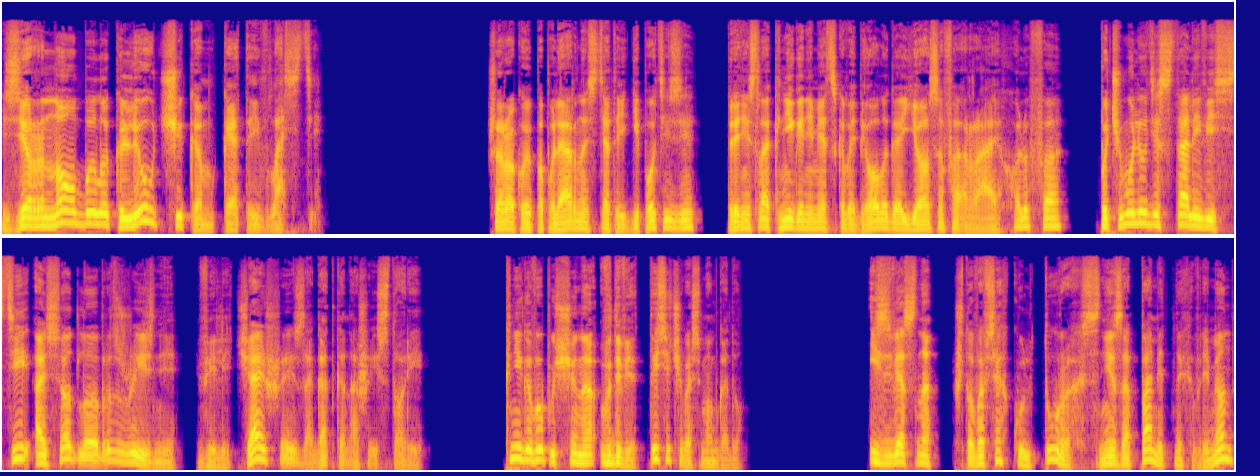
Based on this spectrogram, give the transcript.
Зерно было ключиком к этой власти. Широкую популярность этой гипотезе принесла книга немецкого биолога Йозефа Райхольфа «Почему люди стали вести оседлый образ жизни? Величайшая загадка нашей истории». Книга выпущена в 2008 году. Известно, что во всех культурах с незапамятных времен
